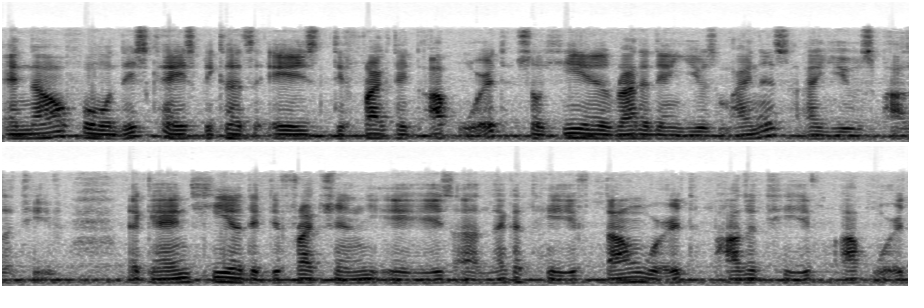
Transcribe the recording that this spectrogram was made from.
And now for this case, because it's deflected upward, so here rather than use minus, I use positive. again here the deflection is a negative downward positive upward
